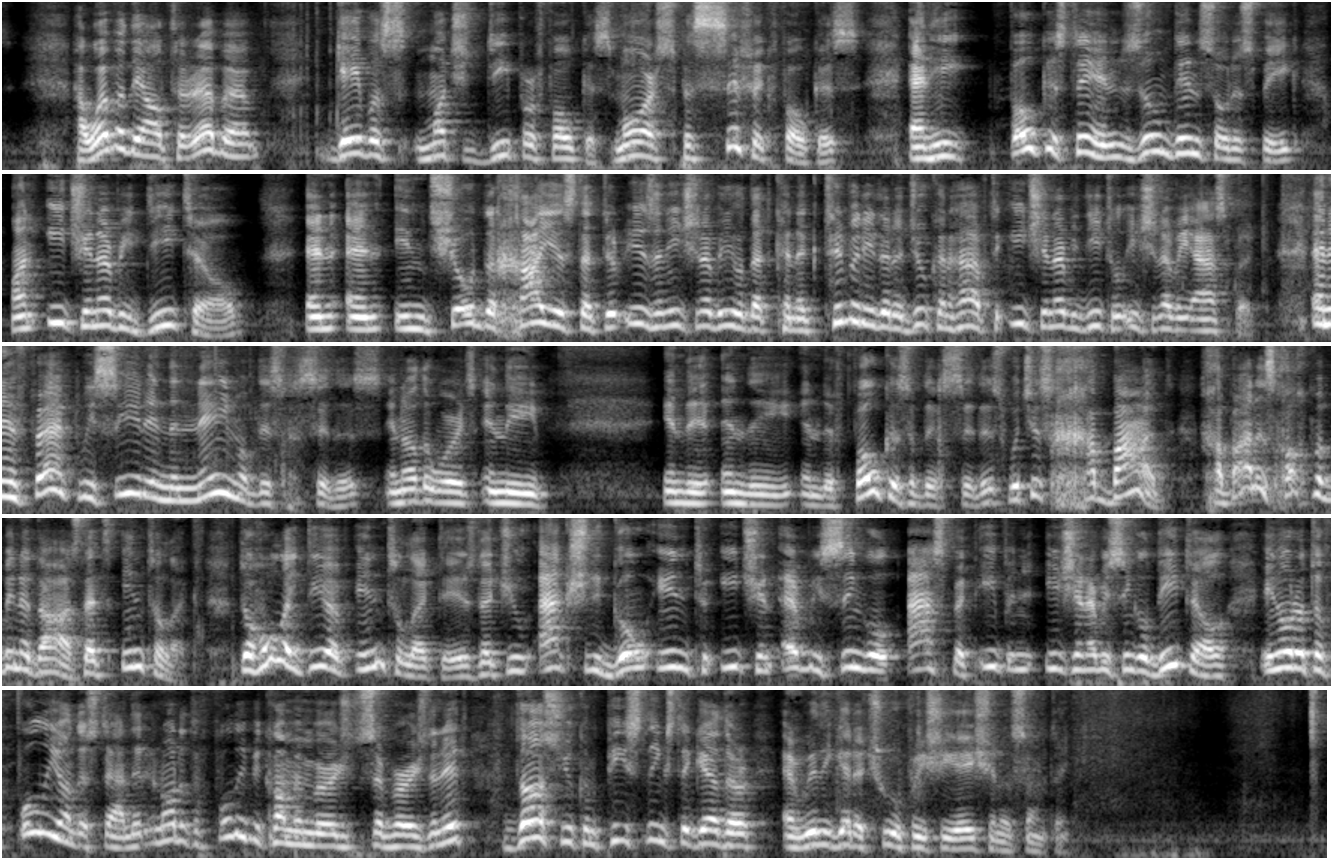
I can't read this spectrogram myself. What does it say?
However, the Alter Rebbe gave us much deeper focus, more specific focus, and he focused in, zoomed in, so to speak, on each and every detail, and and in showed the chayas that there is in each and every detail, that connectivity that a Jew can have to each and every detail, each and every aspect. And in fact, we see it in the name of this chassidus. In other words, in the in the in the in the focus of the Chassidus, which is Chabad. Chabad is Chochmah Binah Daas, that's intellect. The whole idea of intellect is that you actually go into each and every single aspect, even each and every single detail, in order to fully understand it, in order to fully become immersed, submerged in it. Thus, you can piece things together and really get a true appreciation of something.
